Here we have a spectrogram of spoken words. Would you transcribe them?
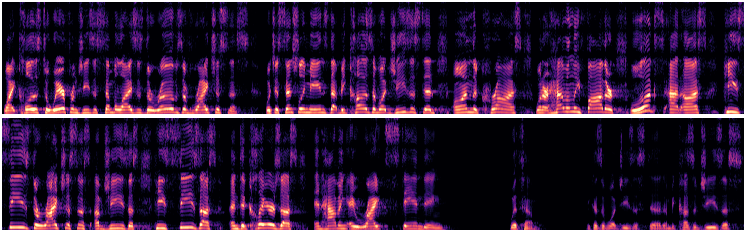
White clothes to wear from Jesus symbolizes the robes of righteousness, which essentially means that because of what Jesus did on the cross, when our Heavenly Father looks at us, He sees the righteousness of Jesus. He sees us and declares us in having a right standing with Him because of what Jesus did. And because of Jesus,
